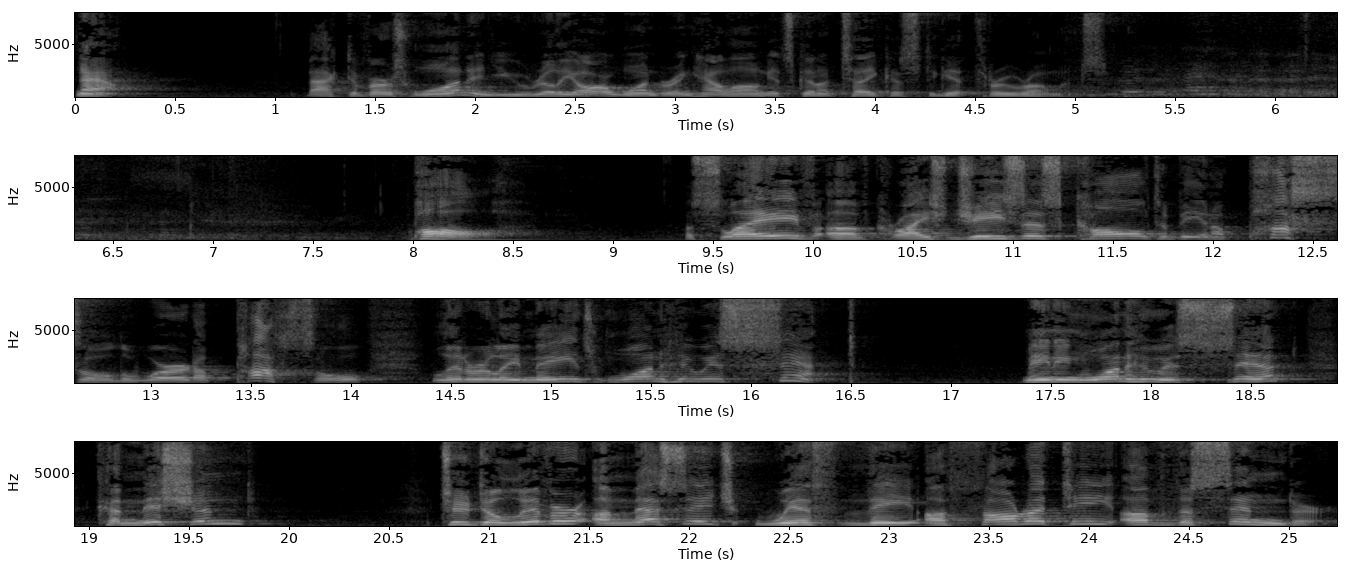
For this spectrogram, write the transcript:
Now, back to verse 1, and you really are wondering how long it's going to take us to get through Romans. Paul, a slave of Christ Jesus, called to be an apostle. The word apostle literally means one who is sent, meaning one who is sent, commissioned to deliver a message with the authority of the sender.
